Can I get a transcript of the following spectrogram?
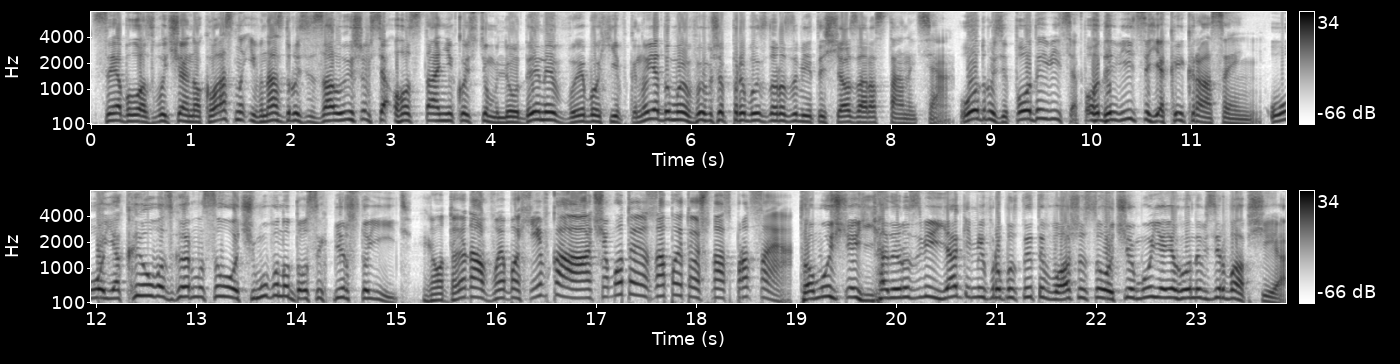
Це було звичайно класно, і в нас, друзі, залишився останній костюм людини вибухівки. Ну я думаю, ви вже приблизно розумієте, що зараз станеться. О, друзі, подивіться, подивіться, який красень. О, яке у вас гарне село. Чому воно до сих пір стоїть? Людина вибухівка, а чому ти запитуєш нас про це? Тому що я не розумію, як я міг пропустити ваше село, чому я його не взірвав ще.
